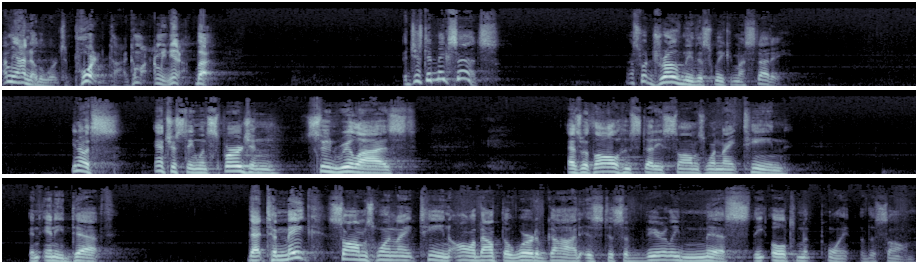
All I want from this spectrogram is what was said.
I mean, I know the word's important, God. Come on. I mean, you know, but it just didn't make sense. That's what drove me this week in my study. You know, it's interesting when Spurgeon soon realized, as with all who study Psalms 119 in any depth, that to make Psalms 119 all about the Word of God is to severely miss the ultimate point of the psalm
